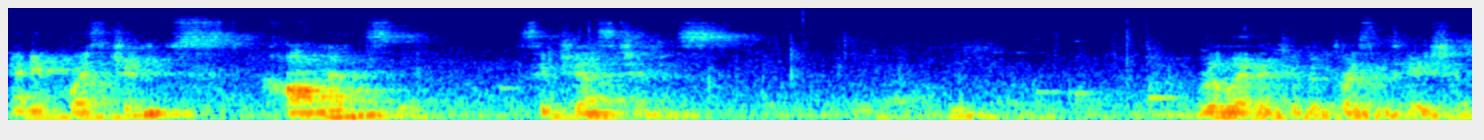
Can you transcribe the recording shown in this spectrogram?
Any questions, comments, suggestions related to the presentation?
